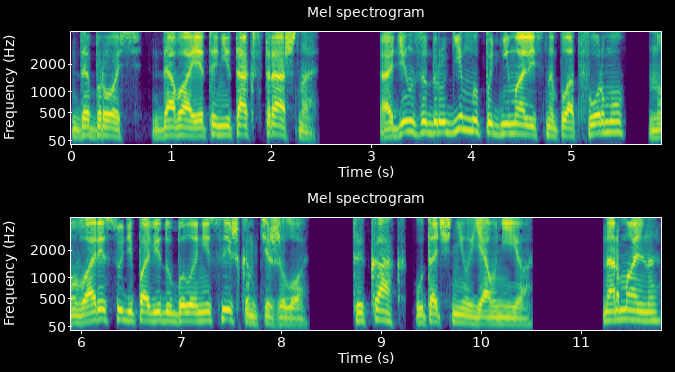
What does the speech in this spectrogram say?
«Да брось, давай, это не так страшно». Один за другим мы поднимались на платформу, но Варе, судя по виду, было не слишком тяжело. «Ты как?» – уточнил я у нее. «Нормально.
